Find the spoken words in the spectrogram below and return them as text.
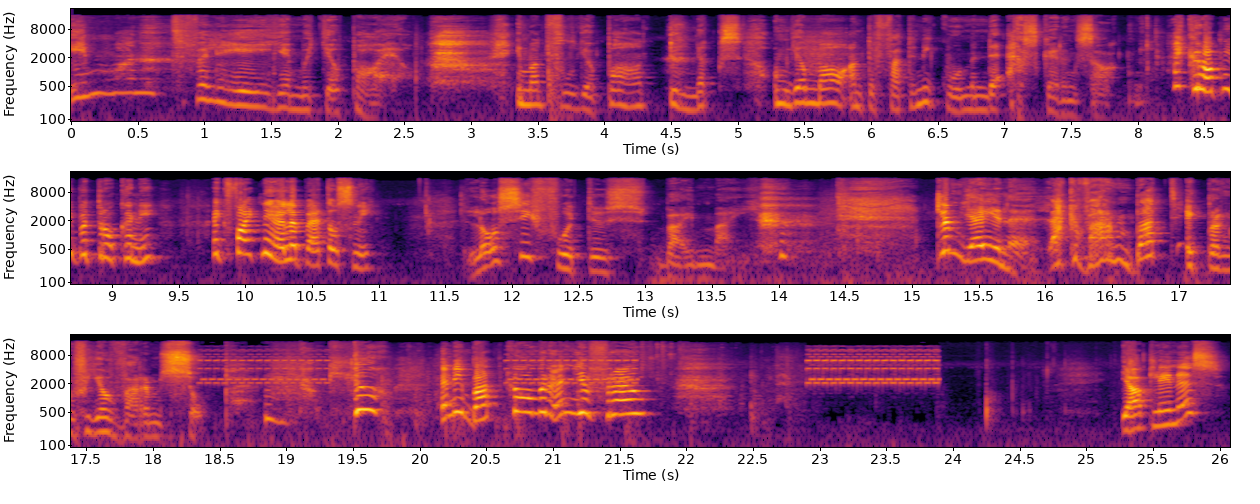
Iemand wil hê jy moet jou pa help. Iemand voel jou pa doen niks om jou ma aan te vat in die komende egskeidingssaak nie. Ek raak nie betrokke nie. Ek fight nie hulle battles nie. Los die fotos by my. Klim jy in 'n lekker warm bad. Ek bring vir jou warm sop. Dankie. Toe, in die badkamer in juffrou. Ja, Glenis?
